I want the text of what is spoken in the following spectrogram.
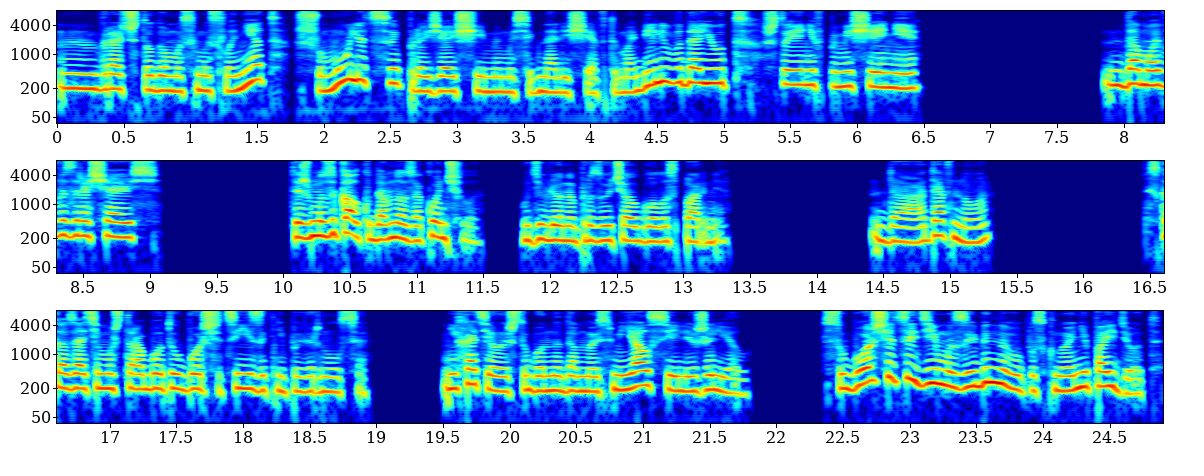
Врать, что дома смысла нет, шум улицы, проезжающие мимо сигналищие автомобили выдают, что я не в помещении. Домой возвращаюсь. «Ты же музыкалку давно закончила», — удивленно прозвучал голос парня. «Да, давно». Сказать ему, что работа уборщицы, язык не повернулся. Не хотелось, чтобы он надо мной смеялся или жалел. С уборщицей Дима Зыбин на выпускной не пойдет.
